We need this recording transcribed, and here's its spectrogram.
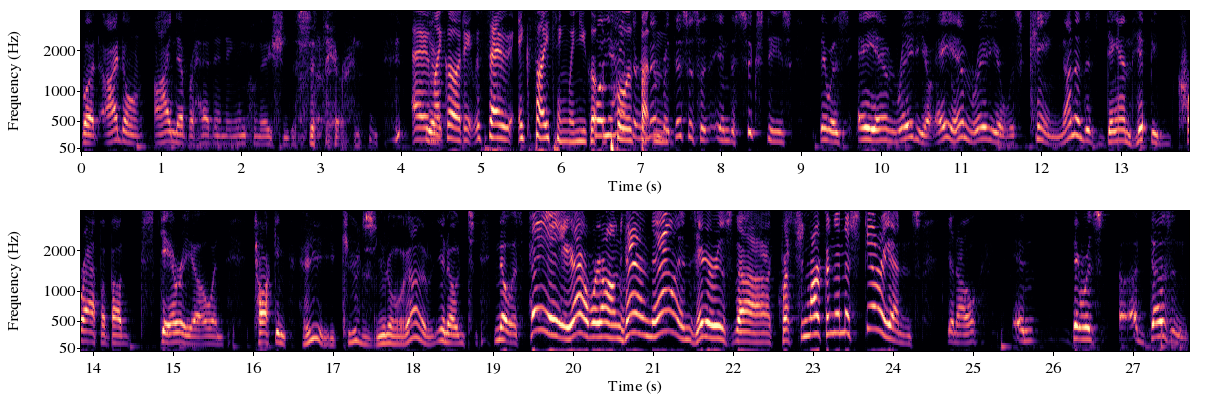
but I don't. I never had any inclination to sit there and. Oh my know, god, it was so exciting when you got Well, the you pause have to button. remember this is a, in the '60s. There was AM radio. AM radio was king. None of this damn hippie crap about stereo and talking. Hey kids, you know, uh, you know, t- no, it's hey, yeah, we're on here now, and here's the question mark and the Mysterians. You know, and there was a dozen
